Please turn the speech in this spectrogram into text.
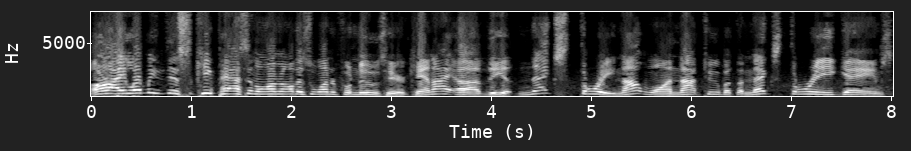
All right, let me just keep passing along all this wonderful news here, can I? Uh, the next three, not one, not two, but the next three games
